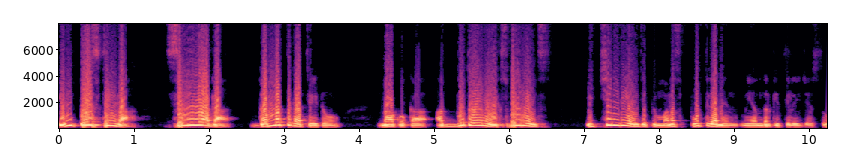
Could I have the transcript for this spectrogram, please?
ఇంట్రెస్టింగ్గా సినిమాగా గమ్మత్తుగా చేయటం నాకు ఒక అద్భుతమైన ఎక్స్పీరియన్స్ ఇచ్చింది అని చెప్పి మనస్ఫూర్తిగా నేను మీ అందరికీ తెలియజేస్తూ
